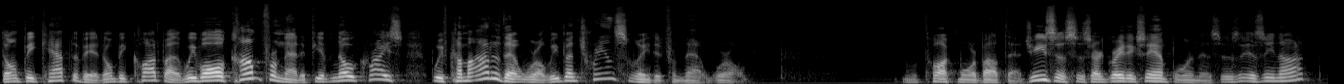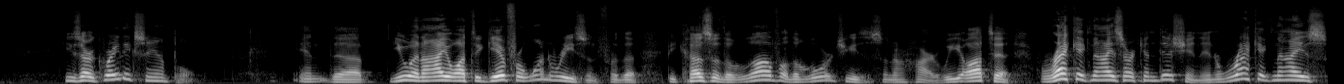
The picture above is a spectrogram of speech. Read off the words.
Don't be captivated. Don't be caught by it. We've all come from that. If you have no Christ, we've come out of that world. We've been translated from that world. We'll talk more about that. Jesus is our great example in this, is, is he not? He's our great example. And uh, you and I ought to give for one reason, for the because of the love of the Lord Jesus in our heart. We ought to recognize our condition and recognize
